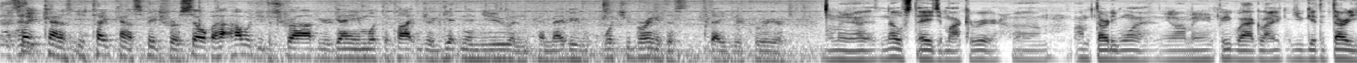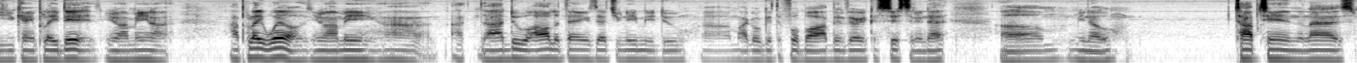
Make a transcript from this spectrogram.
You take kind of you take kind of speaks for itself. How, how would you describe your game? What the Titans are getting in you, and, and maybe what you bring at this stage of your career? I mean, no stage in my career. Um, I'm 31. You know what I mean? People act like you get to 30, you can't play dead. You know what I mean? I, I play well. You know what I mean? Uh, I, I do all the things that you need me to do. Um, I go get the football. I've been very consistent in that. Um, you know, top 10 in the last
